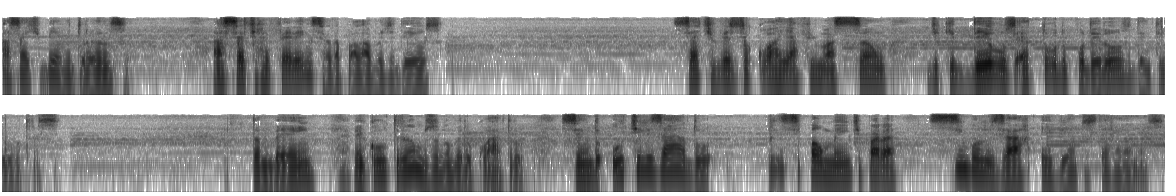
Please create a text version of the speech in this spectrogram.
as sete bem-aventuranças, as sete referências da palavra de Deus. Sete vezes ocorre a afirmação de que Deus é todo-poderoso, dentre outras. Também encontramos o número 4 sendo utilizado principalmente para simbolizar eventos terrenos.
